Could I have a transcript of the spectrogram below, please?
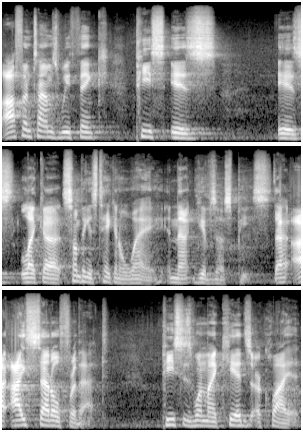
Oftentimes we think peace is, is like a, something is taken away and that gives us peace. That, I, I settle for that. Peace is when my kids are quiet.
